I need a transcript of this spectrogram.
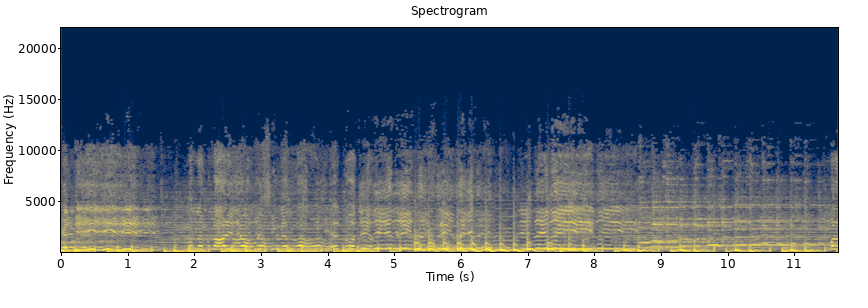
જગતી. મન કાળિયો સિંગલો એ તો મન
